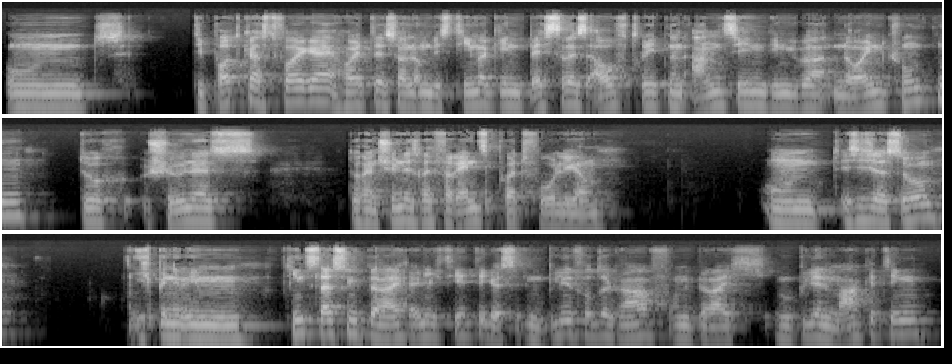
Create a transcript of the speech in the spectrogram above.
Und die Podcast-Folge heute soll um das Thema gehen, besseres Auftreten und Ansehen gegenüber neuen Kunden durch, schönes, durch ein schönes Referenzportfolio. Und es ist ja so, ich bin im Dienstleistungsbereich eigentlich tätig als Immobilienfotograf und im Bereich Immobilienmarketing,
